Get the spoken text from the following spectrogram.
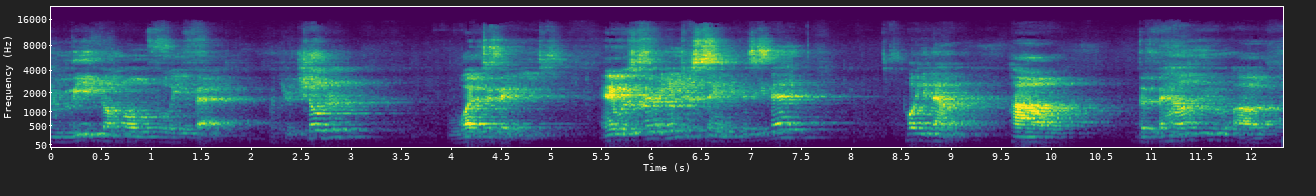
you leave the home fully fed. But your children, what do they eat? And it was very interesting because he then pointed out how the value of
